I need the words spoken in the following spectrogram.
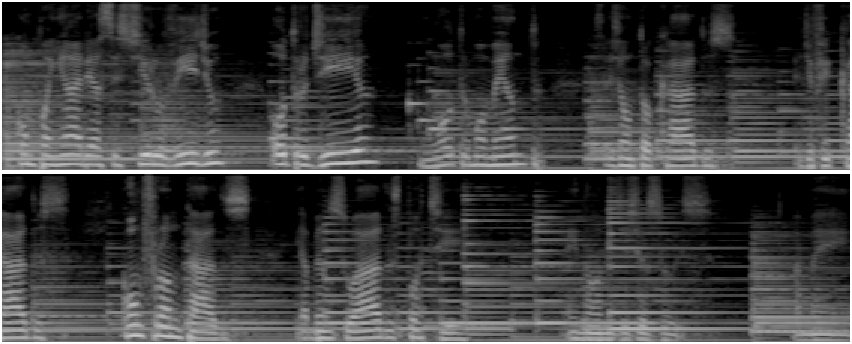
acompanhar e assistir o vídeo outro dia, em outro momento, sejam tocados, edificados, confrontados e abençoados por Ti, em nome de Jesus. Amém.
